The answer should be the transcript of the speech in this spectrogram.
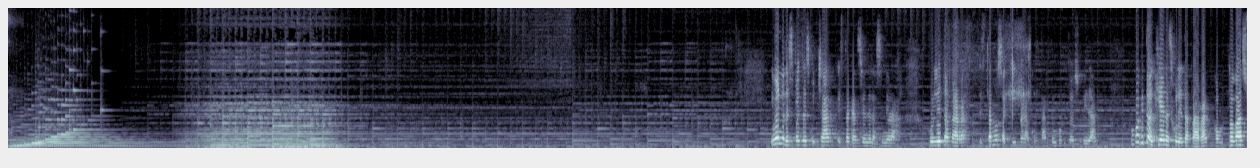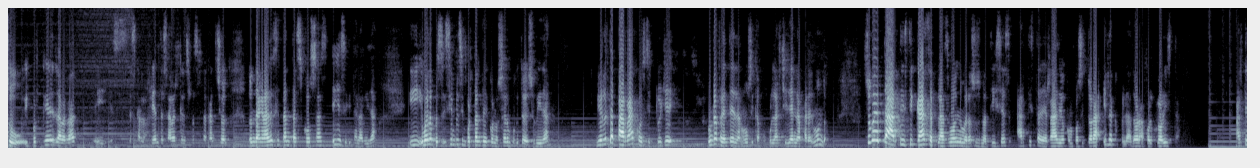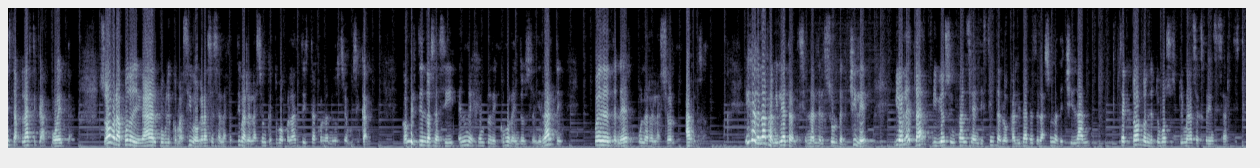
Y bueno, después de escuchar esta canción de la señora Julieta Parra, estamos aquí para contarte un poquito de su vida, un poquito de quién es Julieta Parra, con toda su y por qué la verdad es escalofriante saber que después de esta canción donde agradece tantas cosas, ella se quita la vida. Y, bueno, pues siempre es importante conocer un poquito de su vida. Violeta Parra constituye un referente de la música popular chilena para el mundo. Su venta artística se plasmó en numerosos matices, artista de radio, compositora y recopiladora folclorista, artista plástica, poeta. Su obra pudo llegar al público masivo gracias a la efectiva relación que tuvo con la artista con la industria musical, convirtiéndose así en un ejemplo de cómo la industria y el arte pueden tener una relación armoniosa. Hija de una familia tradicional del sur del Chile, Violeta vivió su infancia en distintas localidades de la zona de Chilán, sector donde tuvo sus primeras experiencias artísticas.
